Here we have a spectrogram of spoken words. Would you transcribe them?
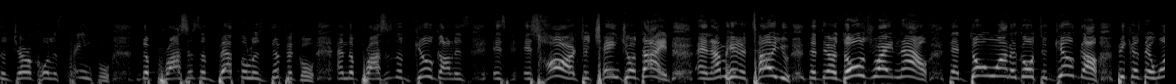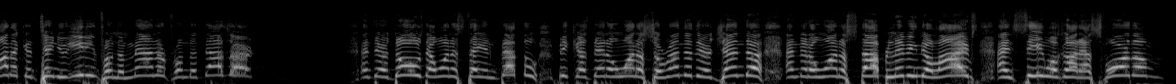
of Jericho is painful. The process of Bethel is difficult. And the process of Gilgal is, is, is hard to change your diet. And I'm here to tell you that there are those right now that don't want to go to Gilgal because they want to continue eating from the manna from the desert. And there are those that want to stay in Bethel because they don't want to surrender their agenda and they don't want to stop living their lives and seeing what God has for them.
